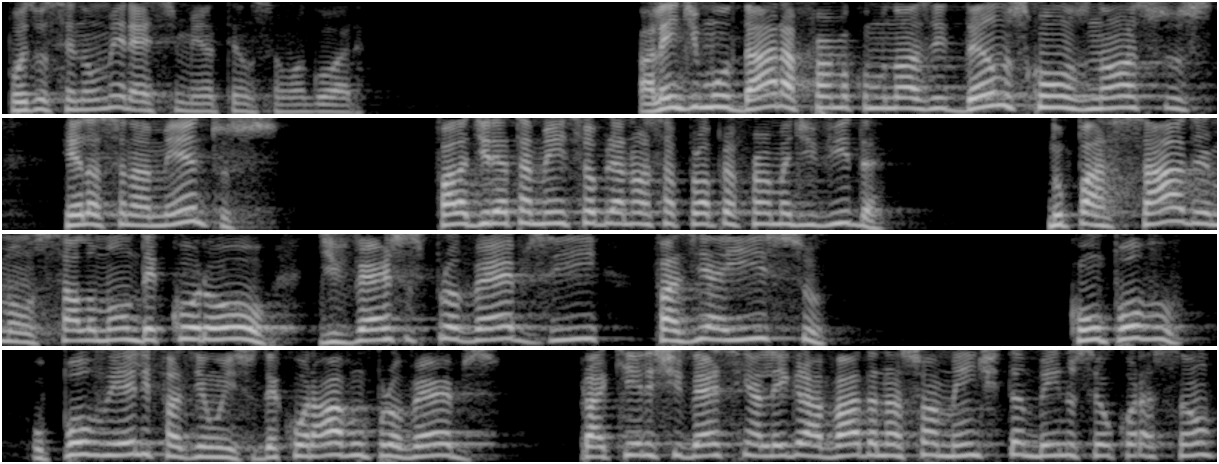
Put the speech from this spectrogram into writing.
pois você não merece minha atenção agora. Além de mudar a forma como nós lidamos com os nossos relacionamentos, fala diretamente sobre a nossa própria forma de vida. No passado, irmãos, Salomão decorou diversos provérbios e fazia isso com o povo. O povo e ele faziam isso, decoravam provérbios para que eles tivessem a lei gravada na sua mente e também no seu coração.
